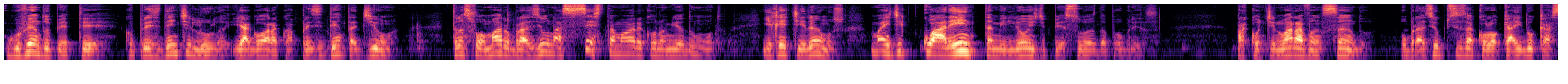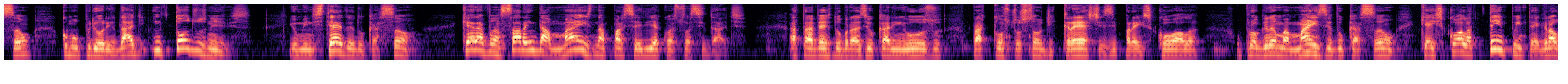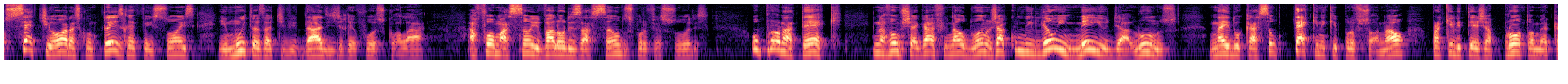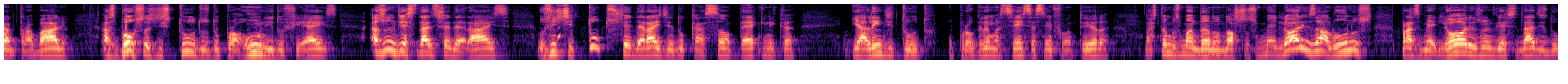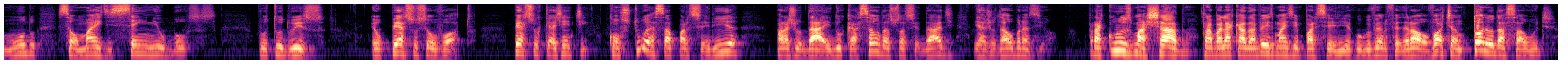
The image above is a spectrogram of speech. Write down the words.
O governo do PT, com o presidente Lula e agora com a presidenta Dilma, transformaram o Brasil na sexta maior economia do mundo e retiramos mais de 40 milhões de pessoas da pobreza. Para continuar avançando, o Brasil precisa colocar a educação como prioridade em todos os níveis. E o Ministério da Educação quer avançar ainda mais na parceria com a sua cidade, através do Brasil Carinhoso para a construção de creches e pré-escola, o programa Mais Educação, que é a escola tempo integral, sete horas com três refeições e muitas atividades de reforço escolar, a formação e valorização dos professores, o Pronatec, que nós vamos chegar ao final do ano já com um milhão e meio de alunos na educação técnica e profissional para que ele esteja pronto ao mercado de trabalho, as bolsas de estudos do ProUni e do FIES, as universidades federais, os institutos federais de educação técnica e, além de tudo, o programa Ciência Sem Fronteira, nós estamos mandando nossos melhores alunos para as melhores universidades do mundo, são mais de 100 mil bolsas. Por tudo isso, eu peço o seu voto, peço que a gente construa essa parceria para ajudar a educação da sua cidade e ajudar o Brasil. Para Cruz Machado trabalhar cada vez mais em parceria com o governo federal, vote Antônio da Saúde.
